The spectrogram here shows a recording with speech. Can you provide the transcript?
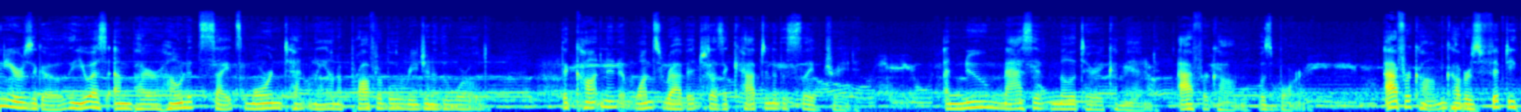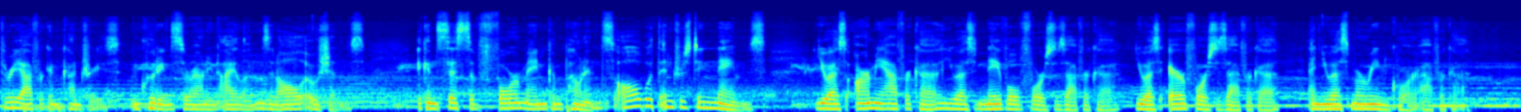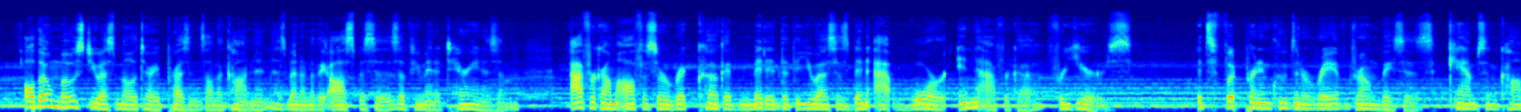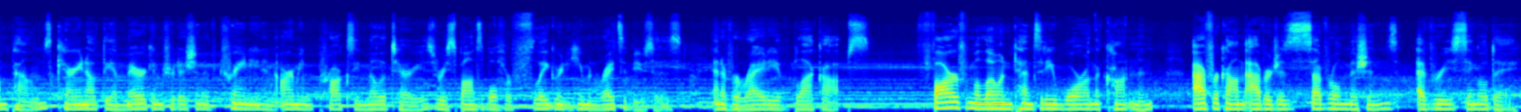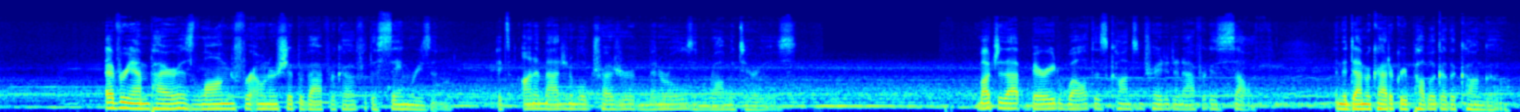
Ten years ago, the US empire honed its sights more intently on a profitable region of the world. The continent it once ravaged as a captain of the slave trade. A new massive military command, AFRICOM, was born. AFRICOM covers 53 African countries, including surrounding islands and all oceans. It consists of four main components, all with interesting names U.S. Army Africa, U.S. Naval Forces Africa, U.S. Air Forces Africa, and U.S. Marine Corps Africa. Although most U.S. military presence on the continent has been under the auspices of humanitarianism, AFRICOM officer Rick Cook admitted that the U.S. has been at war in Africa for years. Its footprint includes an array of drone bases, camps, and compounds carrying out the American tradition of training and arming proxy militaries responsible for flagrant human rights abuses and a variety of black ops. Far from a low intensity war on the continent, AFRICOM averages several missions every single day. Every empire has longed for ownership of Africa for the same reason its unimaginable treasure of minerals and raw materials. Much of that buried wealth is concentrated in Africa's south, in the Democratic Republic of the Congo.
